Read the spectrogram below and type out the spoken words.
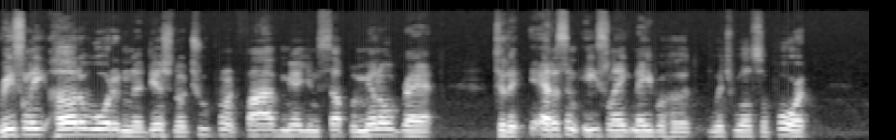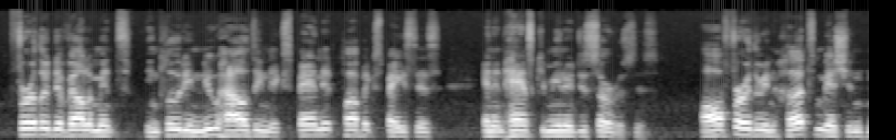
Recently, HUD awarded an additional 2.5 million supplemental grant to the Edison Eastlake neighborhood, which will support further developments, including new housing, expanded public spaces, and enhanced community services, all furthering HUD's mission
